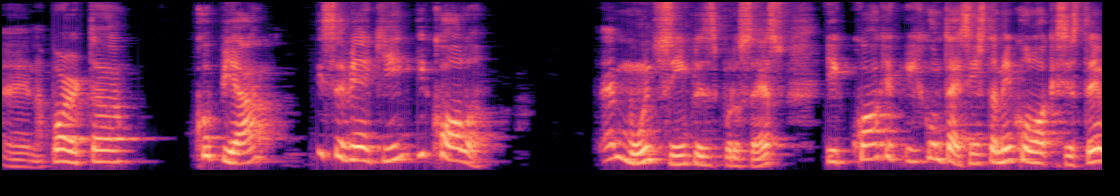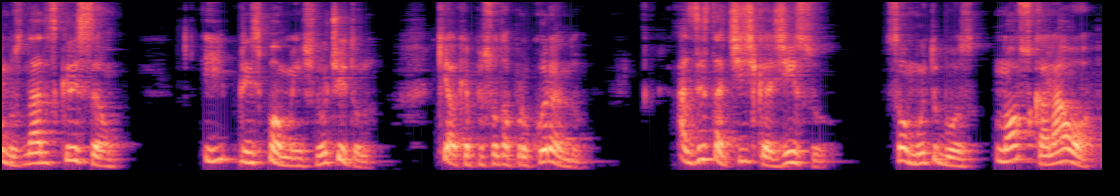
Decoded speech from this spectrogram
é, na porta. Copiar e você vem aqui e cola. É muito simples esse processo. E qual que, que acontece? A gente também coloca esses termos na descrição e principalmente no título, que é o que a pessoa está procurando. As estatísticas disso são muito boas. Nosso canal ó,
